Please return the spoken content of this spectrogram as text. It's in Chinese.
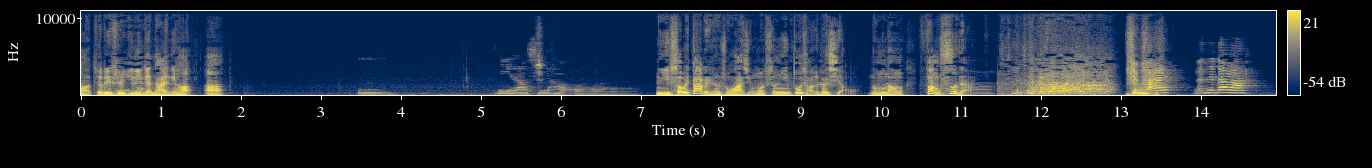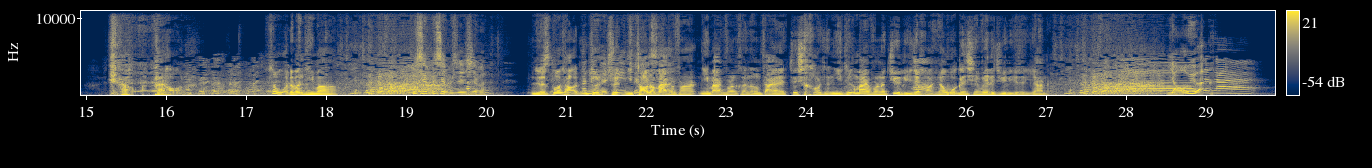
好，这里是伊林电台，你好啊。嗯，李老师你好，呃，你稍微大点声说话行吗？声音多少有点小，能不能放肆点？声音哎，能听到吗？太好了，太好了，是我的问题吗？不是不是不是是吧？你就多少，你就那个声音是你找找麦克风，你麦克风可能在，就好像你这个麦克风的距离，就好像我跟新飞的距离是一样的。呃遥远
